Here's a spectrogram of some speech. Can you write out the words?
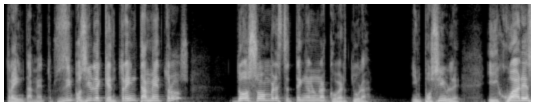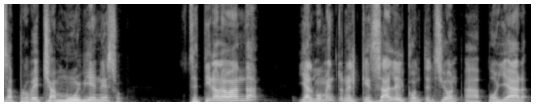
30 metros. Es imposible que en 30 metros dos hombres te tengan una cobertura. Imposible. Y Juárez aprovecha muy bien eso. Se tira la banda y al momento en el que sale el contención a apoyar,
